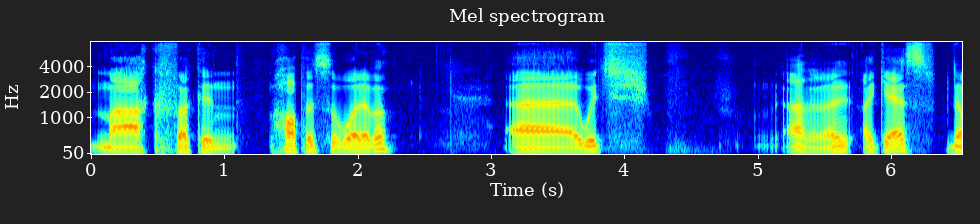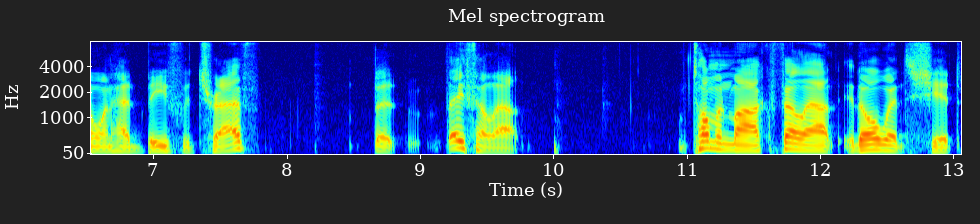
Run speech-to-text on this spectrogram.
Mark fucking Hoppus or whatever, uh, which I don't know. I guess no one had beef with Trav, but they fell out. Tom and Mark fell out. It all went to shit.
